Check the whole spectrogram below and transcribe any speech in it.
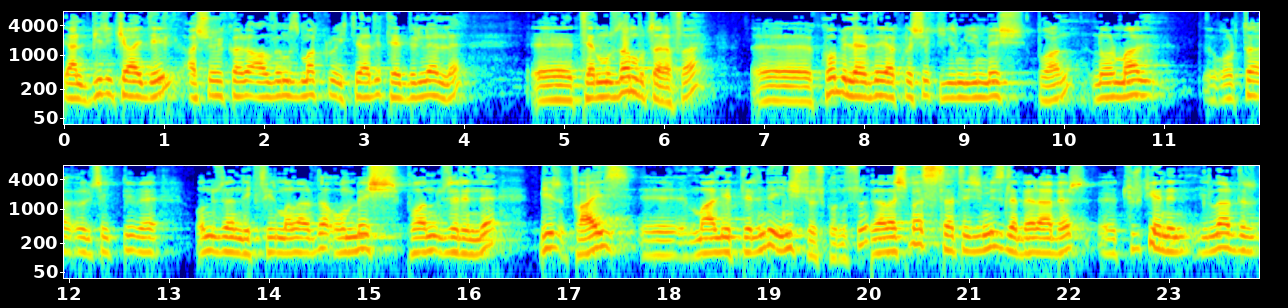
yani bir iki ay değil aşağı yukarı aldığımız makro ihtiyadi tedbirlerle e, Temmuz'dan bu tarafa e, COBİ'lerde yaklaşık 20-25 puan normal orta ölçekli ve onun üzerindeki firmalarda 15 puanın üzerinde bir faiz e, maliyetlerinde iniş söz konusu. Liralaşma stratejimizle beraber e, Türkiye'nin yıllardır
